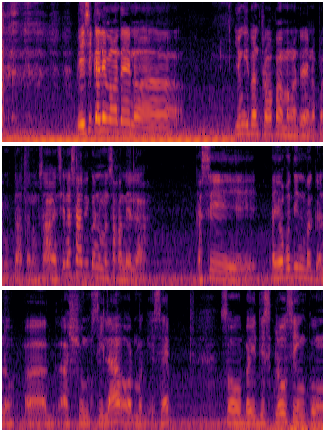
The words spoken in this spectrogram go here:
Basically mga Dre no, ah, yung ibang tropa mga Dre no, pag nagtatanong sa akin, sinasabi ko naman sa kanila kasi ayoko din mag ano, mag-assume sila or mag-isip. So by disclosing kung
